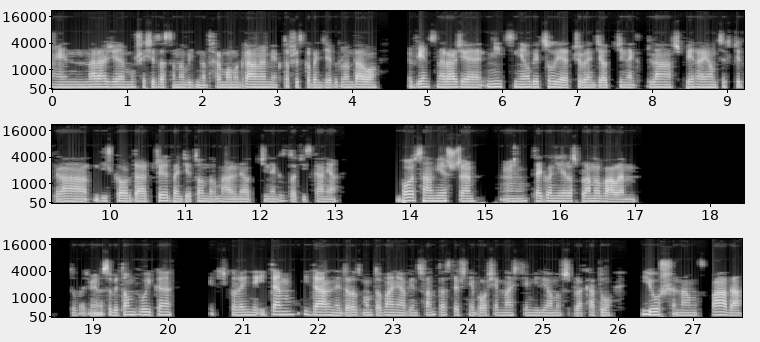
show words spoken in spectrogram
E, na razie muszę się zastanowić nad harmonogramem, jak to wszystko będzie wyglądało, więc na razie nic nie obiecuję, czy będzie odcinek dla wspierających, czy dla Discorda, czy będzie to normalny odcinek z dociskania, bo sam jeszcze mm, tego nie rozplanowałem. Tu weźmiemy sobie tą dwójkę, Jakiś kolejny item, idealny do rozmontowania, więc fantastycznie, bo 18 milionów z plakatu już nam wpada.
